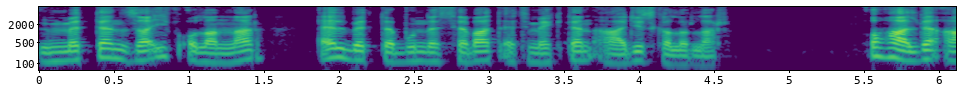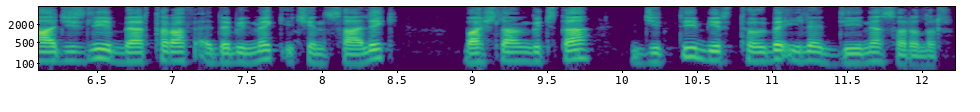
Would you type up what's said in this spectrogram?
Ümmetten zayıf olanlar elbette bunda sebat etmekten aciz kalırlar. O halde acizliği bertaraf edebilmek için salik, başlangıçta ciddi bir tövbe ile dine sarılır.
